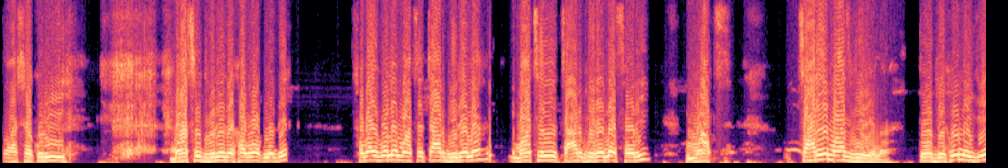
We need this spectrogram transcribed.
তো আশা করি মাছও ধরে দেখাবো আপনাদের। সবাই বলে মাছে চার ভিড়ে না। মাছে চার ভিড়ে না সরি মাছ চারে মাছ ভিড়ে না। তো দেখুন এই যে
